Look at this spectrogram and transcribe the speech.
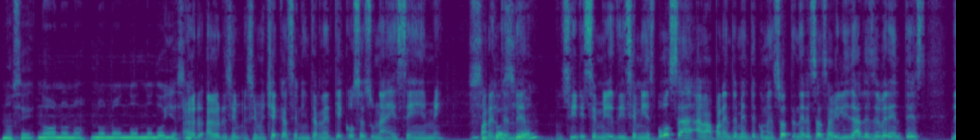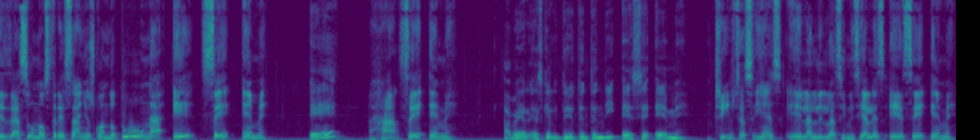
no sé, no, no, no, no, no, no, no doy así. A ver, a ver si, si me checas en internet qué cosa es una SM para entender. Sí, dice mi, dice mi esposa, aparentemente comenzó a tener esas habilidades de verentes desde hace unos tres años cuando tuvo una ECM. ¿E? Ajá, CM. A ver, es que yo te entendí SM. Sí, pues así es. Eh, la- las iniciales SM.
